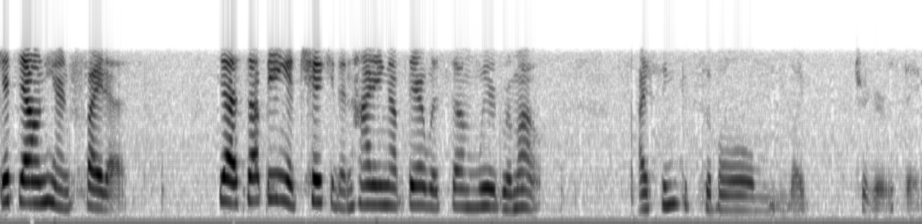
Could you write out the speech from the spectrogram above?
get down here and fight us. Yeah, stop being a chicken and hiding up there with some weird remote. I think it's a bomb, like, trigger thing.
